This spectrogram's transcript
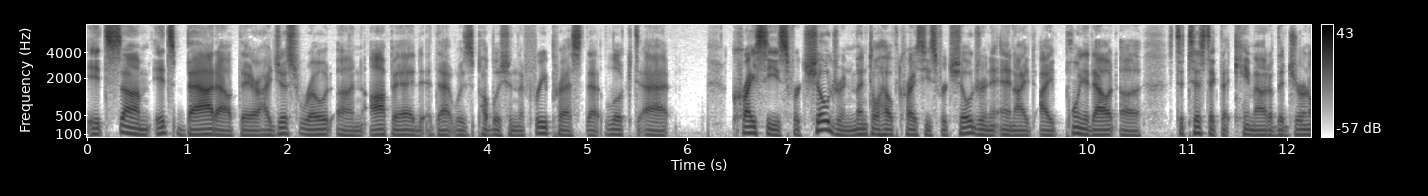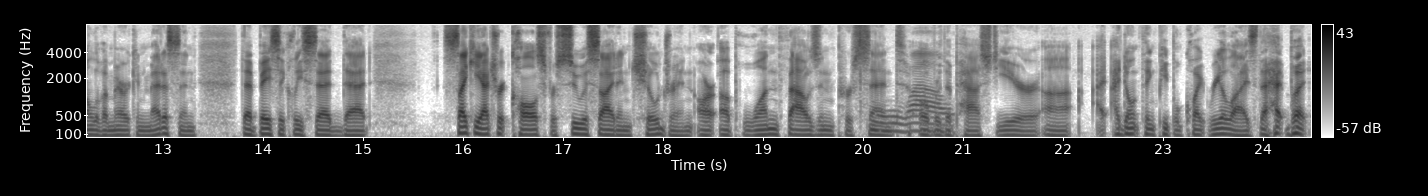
it's um it's bad out there. I just wrote an op-ed that was published in the Free Press that looked at crises for children, mental health crises for children. And I, I pointed out a statistic that came out of the Journal of American Medicine that basically said that psychiatric calls for suicide in children are up 1,000% Oh, wow. over the past year. Uh, I, I don't think people quite realize that, but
